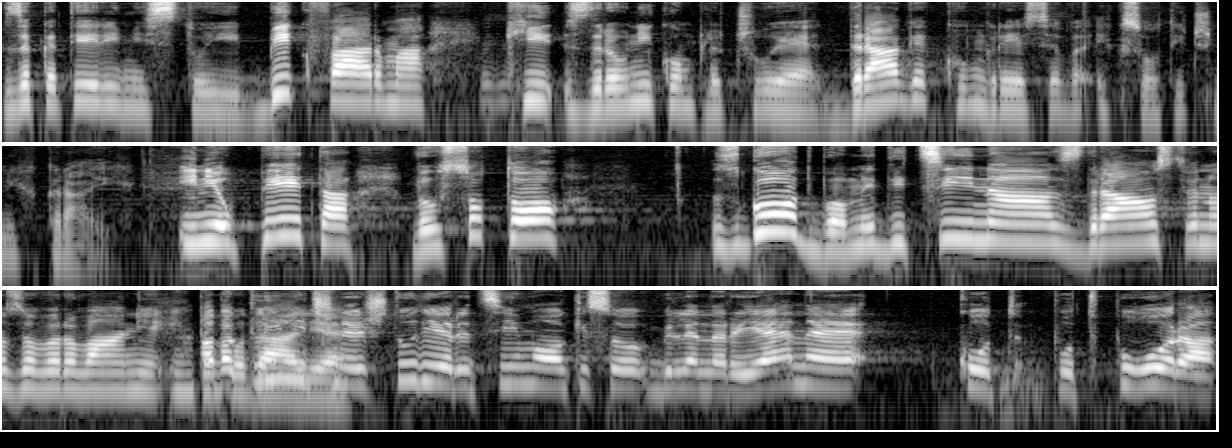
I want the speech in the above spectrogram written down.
za katerimi stoji big farma, ki zdravnikom plačuje drage kongrese v eksotičnih krajih. In je vpeta v vso to zgodbo, medicina, zdravstveno zavarovanje in tako dalje. Ampak klinične študije recimo, ki so bile narejene kot podpora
